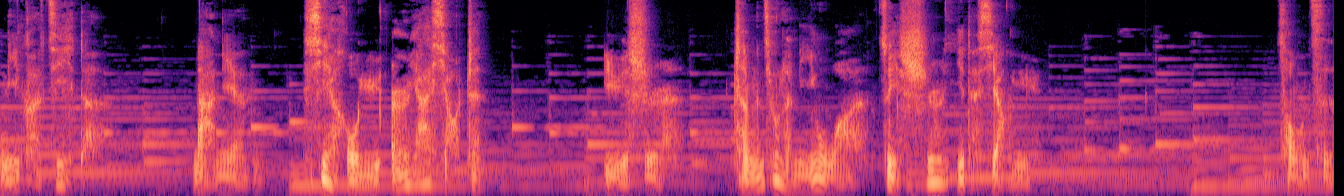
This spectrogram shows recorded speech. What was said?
你可记得那年邂逅于尔雅小镇，于是成就了你我最诗意的相遇。从此。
